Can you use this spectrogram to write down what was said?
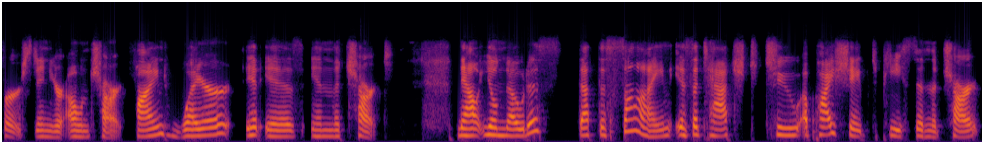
first in your own chart. Find where it is in the chart. Now, you'll notice that the sign is attached to a pie shaped piece in the chart.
